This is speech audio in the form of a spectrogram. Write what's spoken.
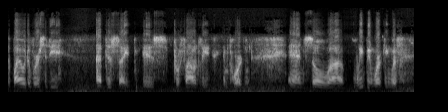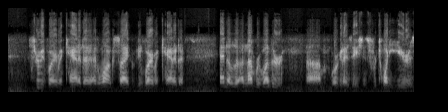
the biodiversity at this site is profoundly important. And so uh, we've been working with through Environment Canada and alongside Environment Canada and a, a number of other um, organizations for 20 years,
